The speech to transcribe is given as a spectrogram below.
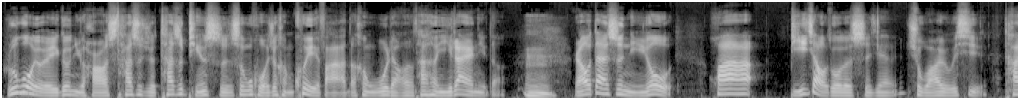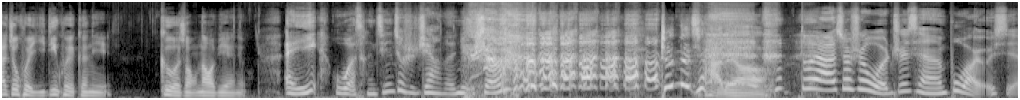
如嗯。果有一个女孩儿，她是觉得她是平时生活就很匮乏的、很无聊的，她很依赖你的，嗯。然后但是你又花比较多的时间去玩游戏，她就会一定会跟你各种闹别扭。哎，我曾经就是这样的女生。真的假的呀？对啊，就是我之前不玩游戏，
